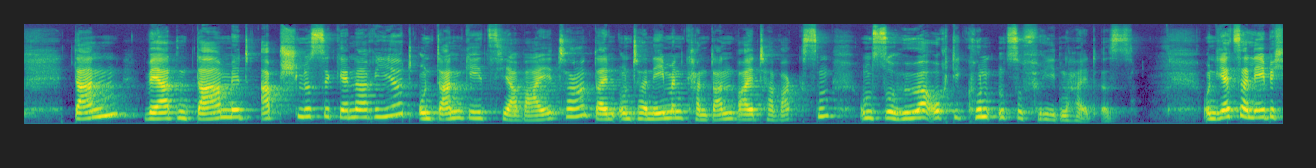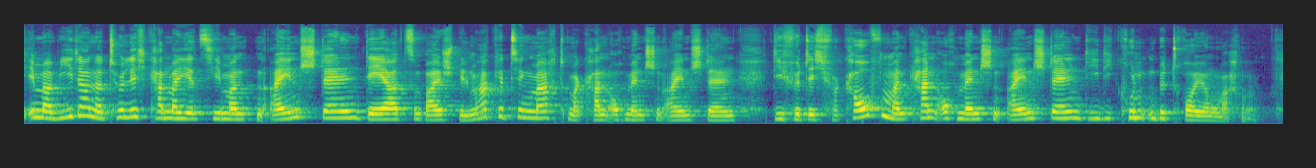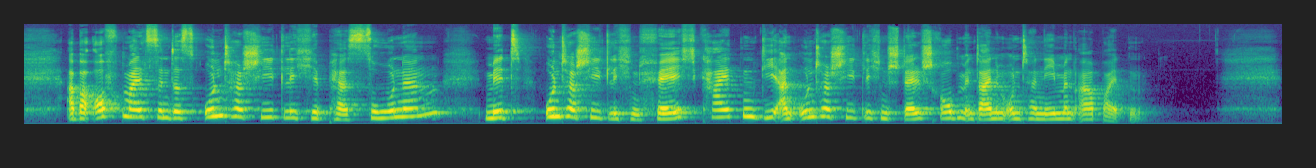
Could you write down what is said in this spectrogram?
Dann werden damit Abschlüsse generiert und dann geht es ja weiter. Dein Unternehmen kann dann weiter wachsen, umso höher auch die Kundenzufriedenheit ist. Und jetzt erlebe ich immer wieder, natürlich kann man jetzt jemanden einstellen, der zum Beispiel Marketing macht. Man kann auch Menschen einstellen, die für dich verkaufen. Man kann auch Menschen einstellen, die die Kundenbetreuung machen. Aber oftmals sind es unterschiedliche Personen mit unterschiedlichen Fähigkeiten, die an unterschiedlichen Stellschrauben in deinem Unternehmen arbeiten.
